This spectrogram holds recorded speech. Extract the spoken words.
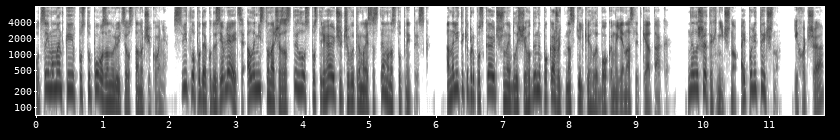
У цей момент Київ поступово занурюється у стан очікування. Світло подекуди з'являється, але місто наче застигло, спостерігаючи, чи витримає система наступний тиск. Аналітики припускають, що найближчі години покажуть, наскільки глибокими є наслідки атаки, не лише технічно, а й політично. І хоча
